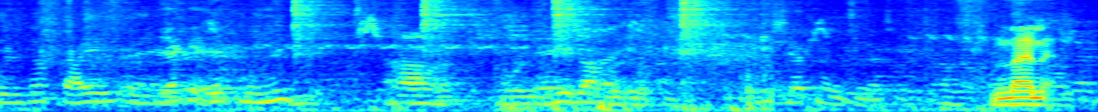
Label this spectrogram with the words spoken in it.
नाही काही एक मिनिट नाही नाही.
